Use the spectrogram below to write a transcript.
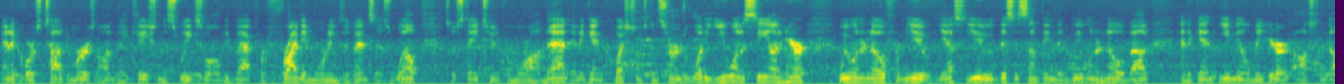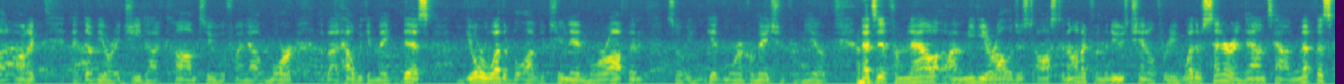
And of course, Todd Demers on vacation this week, so I'll be back for Friday morning's events as well. So stay tuned for more on that. And again, questions concerns, what do you want to see on here? We want to know from you. Yes, you. This is something that we want to know about. And again, email me here at austen.onek at wreg.com to find out more about how we can make this your weather blog to tune in more often so we can get more information from you. That's it from now. I'm meteorologist Austen Onek from the News Channel 3 Weather Center in downtown Memphis.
